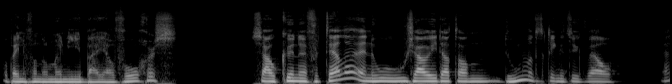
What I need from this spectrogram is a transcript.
op een of andere manier bij jouw volgers zou kunnen vertellen? En hoe, hoe zou je dat dan doen? Want het klinkt natuurlijk wel hè,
